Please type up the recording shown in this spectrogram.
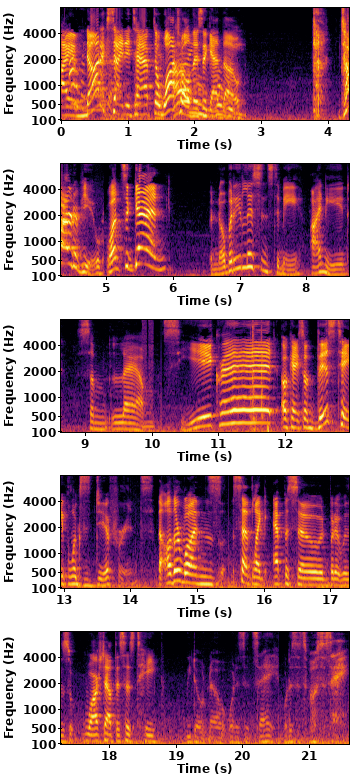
I am not excited to have to watch all this again, though. tired of you. Once again, But nobody listens to me. I need some lamb. Secret! Okay, so this tape looks different. The other ones said like episode, but it was washed out. This says tape. We don't know. What does it say? What is it supposed to say?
